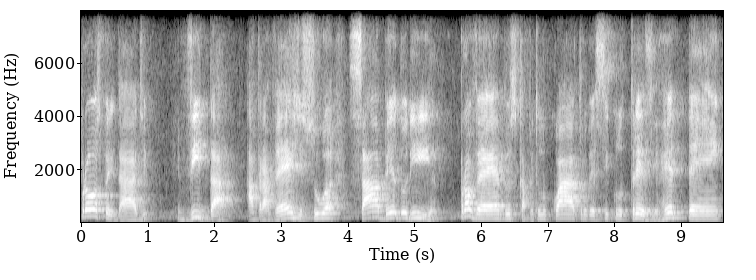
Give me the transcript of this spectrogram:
prosperidade, vida através de sua sabedoria. Provérbios, capítulo 4, versículo 13. Retém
